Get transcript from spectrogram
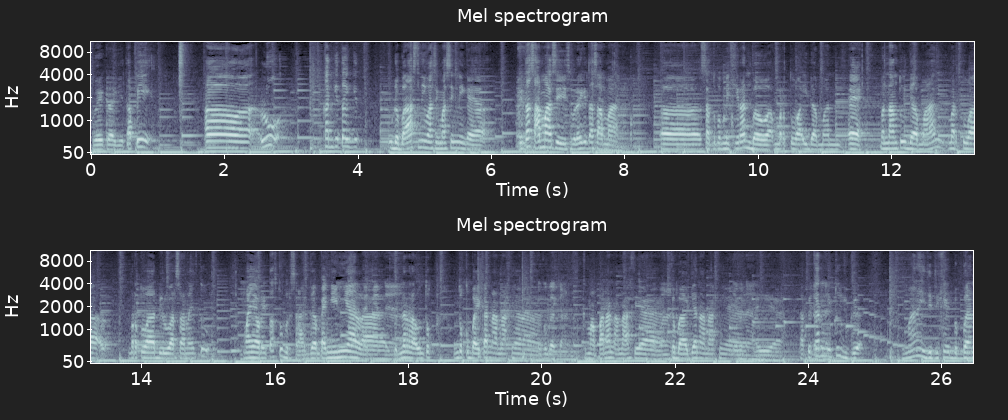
Balik lagi. Tapi eh lu kan kita, kita udah bahas nih masing-masing nih kayak kita sama sih sebenarnya kita sama. Eh, satu pemikiran bahwa mertua idaman eh menantu idaman mertua mertua di luar sana itu mayoritas tuh berseragam pengennya lah. Pengennya. bener lah untuk untuk kebaikan anaknya. Aku baikkan kemapanan anaknya Kemapanan. kebahagiaan anaknya. Iya, benar. iya. Tapi Iya, kan itu juga gimana ya jadi kayak beban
